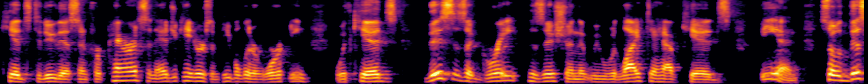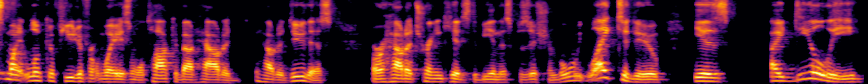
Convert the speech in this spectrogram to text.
kids to do this. And for parents and educators and people that are working with kids, this is a great position that we would like to have kids be in. So this might look a few different ways, and we'll talk about how to how to do this or how to train kids to be in this position. But what we'd like to do is ideally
